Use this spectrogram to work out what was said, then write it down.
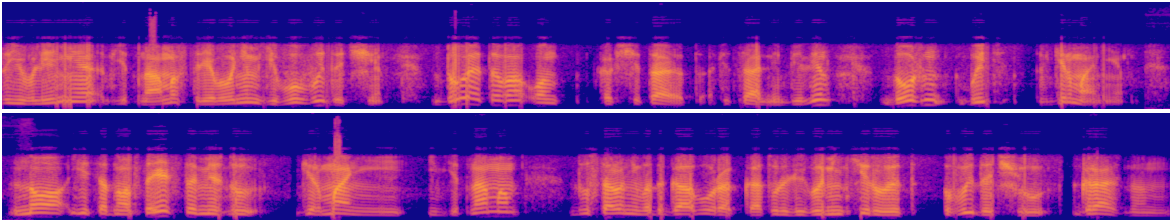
заявления Вьетнама с требованием его выдачи. До этого он, как считают официальный Берлин, должен быть в Германии. Но есть одно обстоятельство между Германией и Вьетнамом двустороннего договора, который регламентирует выдачу граждан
